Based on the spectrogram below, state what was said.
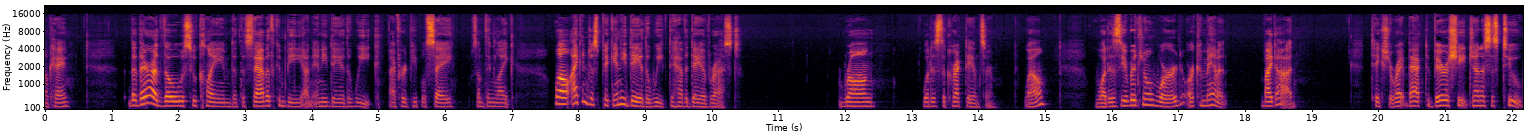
okay? That there are those who claim that the Sabbath can be on any day of the week. I've heard people say something like, well, I can just pick any day of the week to have a day of rest. Wrong. What is the correct answer? Well, what is the original word or commandment by God? takes you right back to Bereshit Genesis 2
